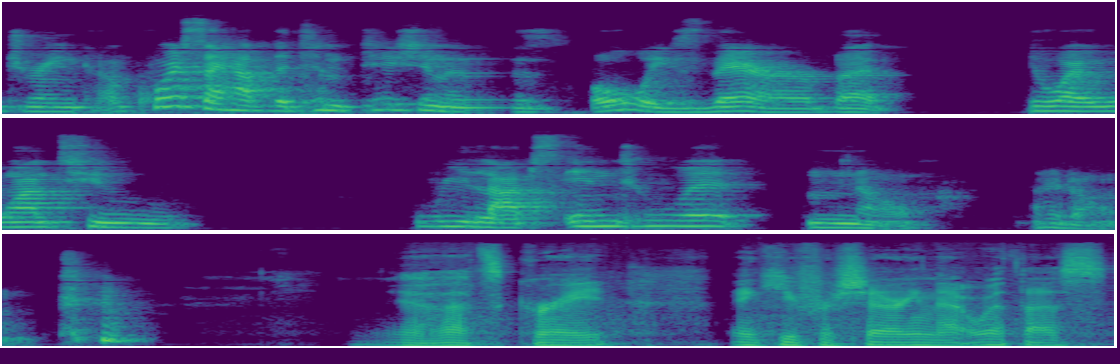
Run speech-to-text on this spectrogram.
drink. Of course, I have the temptation is always there, but do I want to relapse into it? No, I don't. yeah, that's great. Thank you for sharing that with us.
